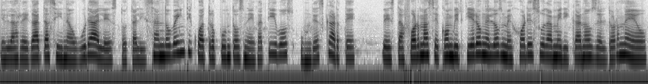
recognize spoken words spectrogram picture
en las regatas inaugurales, totalizando 24 puntos negativos, un descarte. De esta forma se convirtieron en los mejores sudamericanos del torneo,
